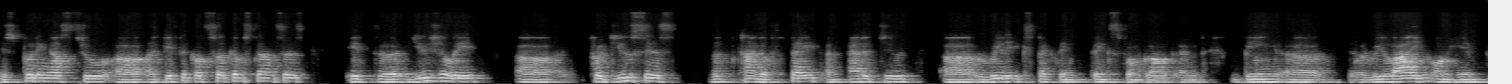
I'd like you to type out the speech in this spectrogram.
is putting us through uh, difficult circumstances, it uh, usually uh, produces the kind of faith and attitude uh, really expecting things from God and being uh, relying on Him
